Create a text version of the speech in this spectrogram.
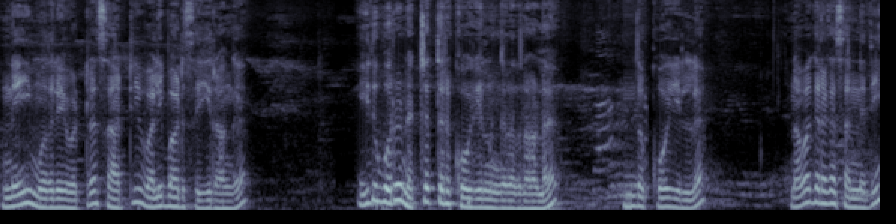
நெய் முதலியவற்றை சாற்றி வழிபாடு செய்கிறாங்க. இது ஒரு நட்சத்திர கோயிலுங்கிறதுனால இந்த கோயிலில் நவகிரக சன்னதி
